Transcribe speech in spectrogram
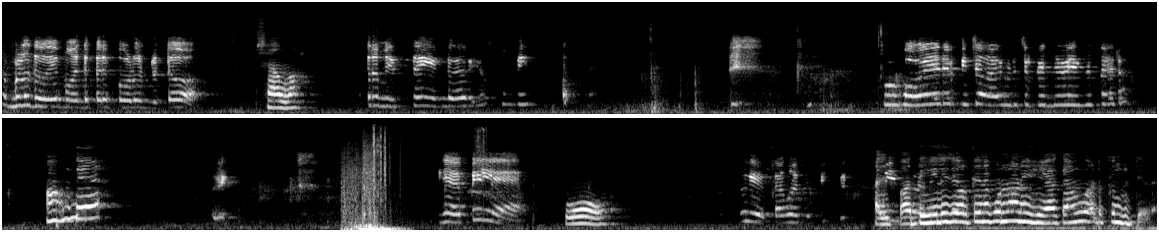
നമ്മൾ മോന്റെ പരപ്പോഴും കേട്ടോ മിസ് ചെയ്യണ്ട ചായ കുടിച്ച് പിന്നെ വൈകുന്നേരം. ഓ. അൽഫാത്തിയിൽ ചേർത്തതിനെ കൊണ്ടാണ് ഹിയാ ക്യാമ്പ് അടക്കം കിട്ടിയത്.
